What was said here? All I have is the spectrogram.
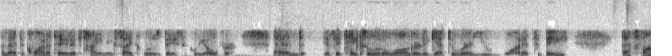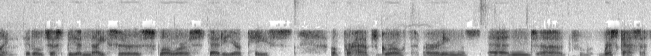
and that the quantitative tightening cycle is basically over. And if it takes a little longer to get to where you want it to be, that's fine. It'll just be a nicer, slower, steadier pace of perhaps growth, earnings, and uh, risk assets.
